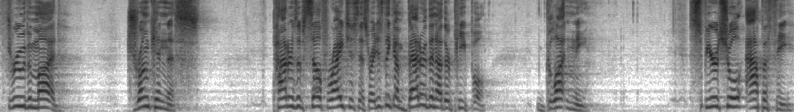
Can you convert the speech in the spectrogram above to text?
through the mud, drunkenness, patterns of self righteousness, where I just think I'm better than other people, gluttony, spiritual apathy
